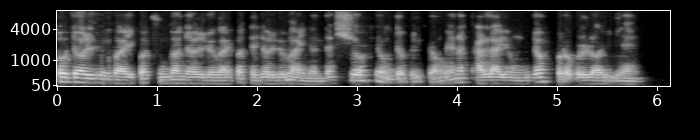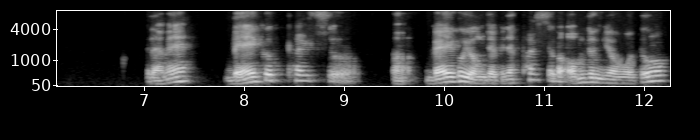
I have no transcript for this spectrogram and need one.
소전류가 있고 중간전류가 있고 대전류가 있는데 CO2 용접일 경우에는 달라 용접, 프로블러 이행 그 다음에 매그 펄스 어, 매그 용접인데 펄스가 없는 경우도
